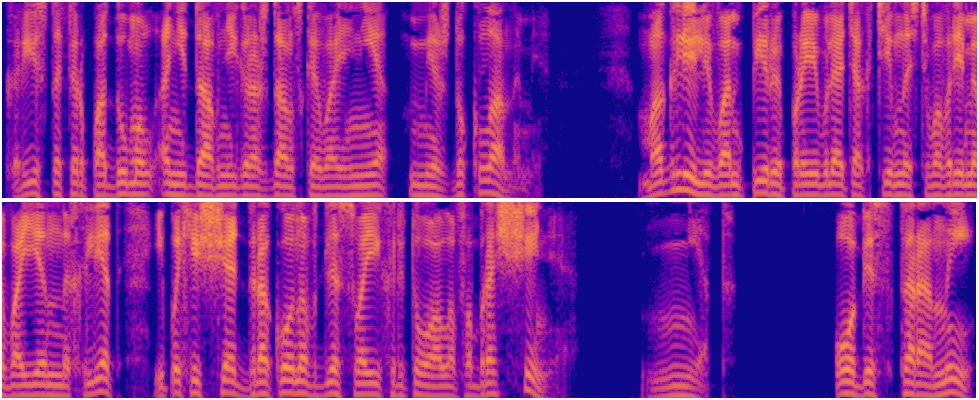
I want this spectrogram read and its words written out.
Кристофер подумал о недавней гражданской войне между кланами. Могли ли вампиры проявлять активность во время военных лет и похищать драконов для своих ритуалов обращения? Нет. Обе стороны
